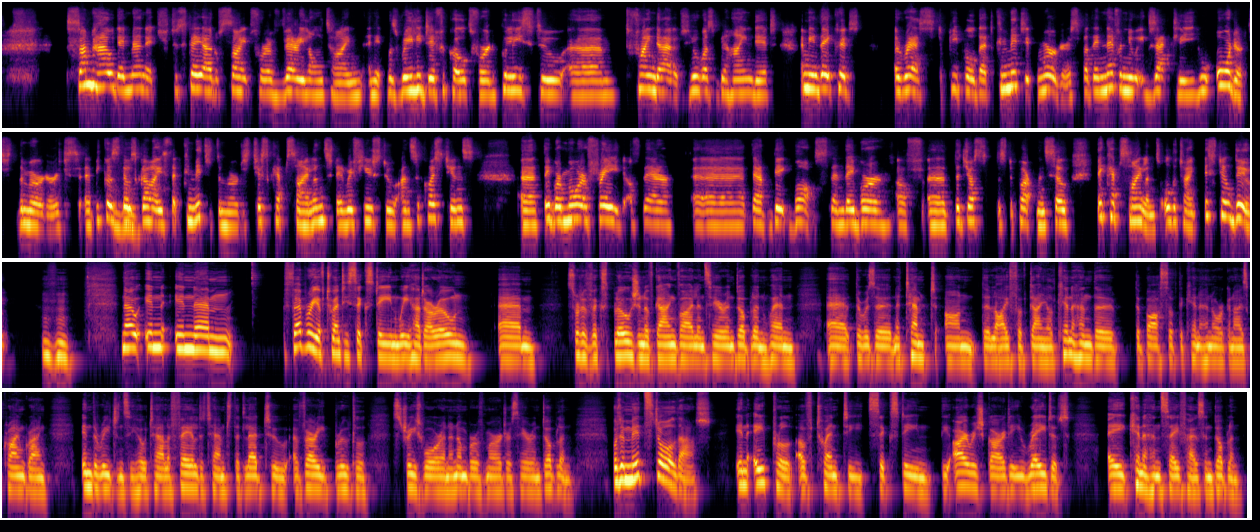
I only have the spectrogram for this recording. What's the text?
somehow they managed to stay out of sight for a very long time and it was really difficult for the police to, um, to find out who was behind it. I mean they could arrest people that committed murders but they never knew exactly who ordered the murders uh, because mm-hmm. those guys that committed the murders just kept silent they refused to answer questions. Uh, they were more afraid of their uh, their big boss than they were of uh, the Justice Department. So they kept silent all the time. They still do. Mm-hmm. Now, in in um, February of 2016, we had our own um, sort of explosion of gang violence here in Dublin when uh, there was a, an attempt on the life of Daniel Kinahan, the the boss of the Kinahan organised crime gang in the Regency Hotel, a failed attempt that led to a very brutal street war and a number of murders here in Dublin. But amidst all that, in April of 2016, the Irish Gardaí raided a Kinahan safe house in Dublin.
